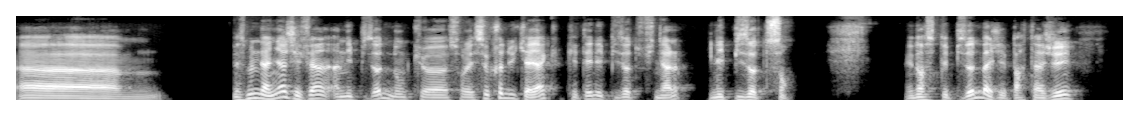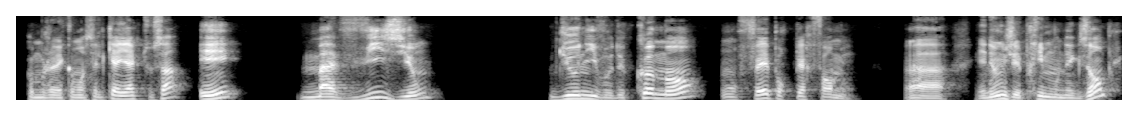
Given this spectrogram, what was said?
Euh, la semaine dernière, j'ai fait un, épisode donc, sur les secrets du kayak, qui était l'épisode final, l'épisode 100. Et dans cet épisode, bah, j'ai partagé comment j'avais commencé le kayak, tout ça, et ma vision du haut niveau, de comment on fait pour performer. et donc, j'ai pris mon exemple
